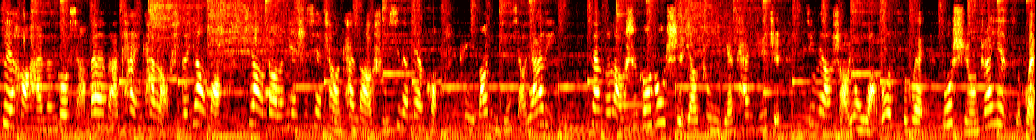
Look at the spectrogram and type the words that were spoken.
最好还能够想办法看一看老师的样貌，这样到了面试现场看到熟悉的面孔，可以帮你减小压力。在和老师沟通时要注意言谈举止，尽量少用网络词汇，多使用专业词汇。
